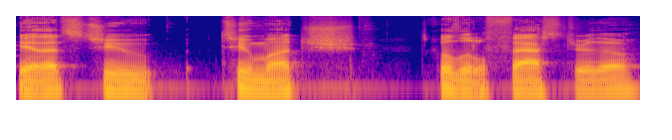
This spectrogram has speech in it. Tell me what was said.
Yeah, that's too too much. Let's go a little faster though.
